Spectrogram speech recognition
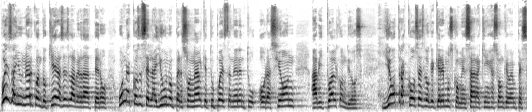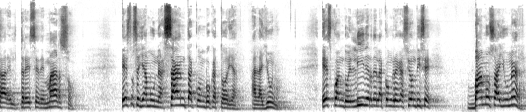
Puedes ayunar cuando quieras, es la verdad, pero una cosa es el ayuno personal que tú puedes tener en tu oración habitual con Dios y otra cosa es lo que queremos comenzar aquí en Jasón que va a empezar el 13 de marzo. Esto se llama una santa convocatoria al ayuno. Es cuando el líder de la congregación dice, vamos a ayunar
